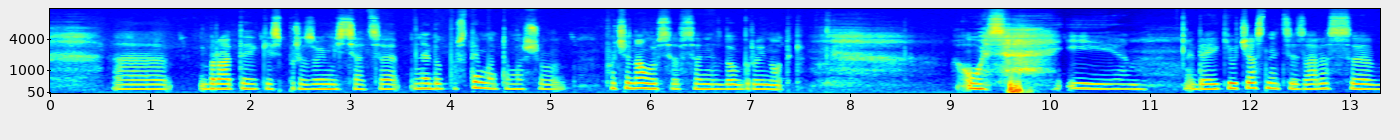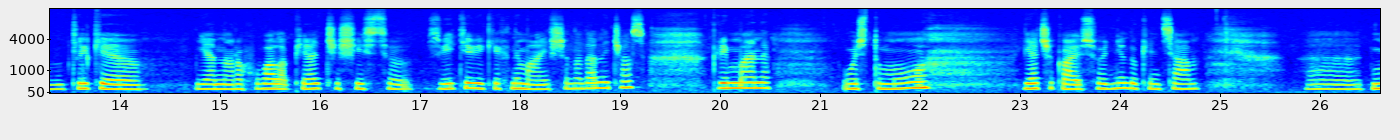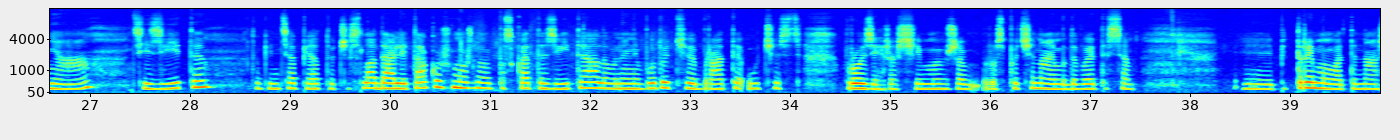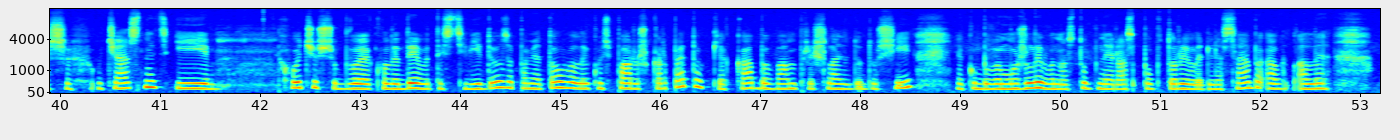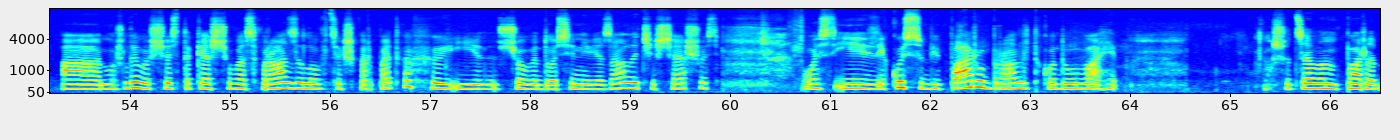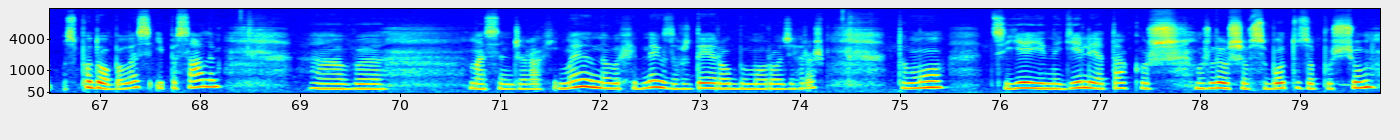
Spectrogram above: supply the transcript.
е, брати якісь призові місця. Це недопустимо, тому що починалося все не з доброї нотки. Ось. І деякі учасниці зараз е, тільки я нарахувала 5 чи 6 звітів, яких немає ще на даний час, крім мене. Ось тому я чекаю сьогодні до кінця е, дня ці звіти. До кінця 5 числа. Далі також можна випускати звіти, але вони не будуть брати участь в розіграші. Ми вже розпочинаємо дивитися е, підтримувати наших учасниць. І хочу, щоб ви, коли дивитесь ці відео, запам'ятовували якусь пару шкарпеток, яка би вам прийшлась до душі, яку би ви, можливо, наступний раз повторили для себе, але. А можливо, щось таке, що вас вразило в цих шкарпетках, і що ви досі не в'язали, чи ще щось. Ось і якусь собі пару брали тако до уваги що це вам пара сподобалась, і писали в месенджерах. І ми на вихідних завжди робимо розіграш. Тому цієї неділі я також, можливо, ще в суботу запущу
